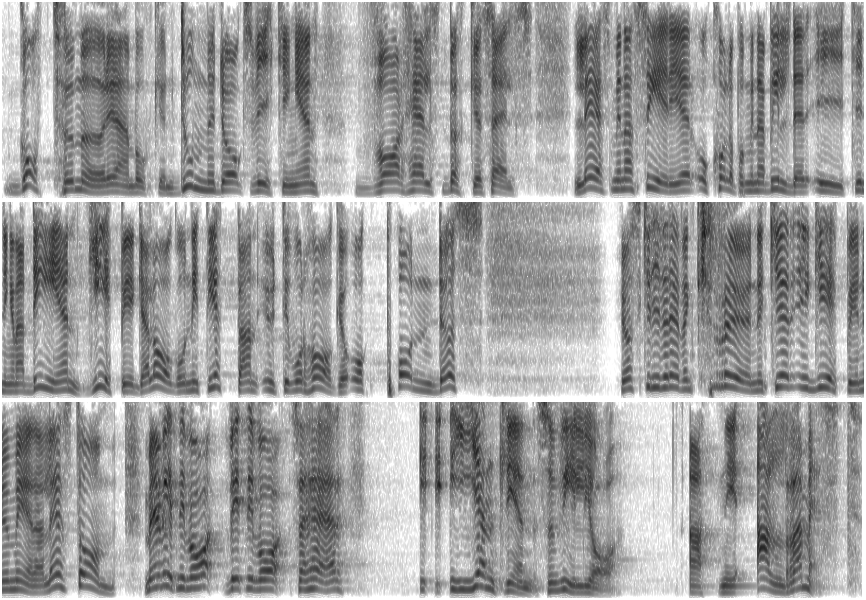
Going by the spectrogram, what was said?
gott humör i den boken. Domedagsvikingen varhelst böcker säljs. Läs mina serier och kolla på mina bilder i tidningarna DN, GP, Galago, 91 Ut i vår hage och Pondus. Jag skriver även kröniker i GP numera. Läs dem! Men vet ni vad? Vet ni vad? Så här. E egentligen så vill jag att ni allra mest,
